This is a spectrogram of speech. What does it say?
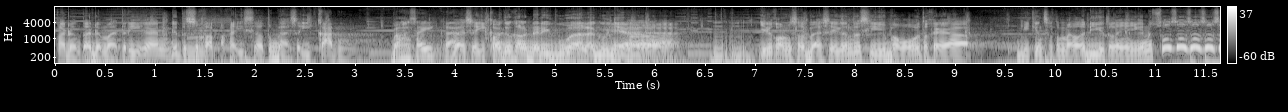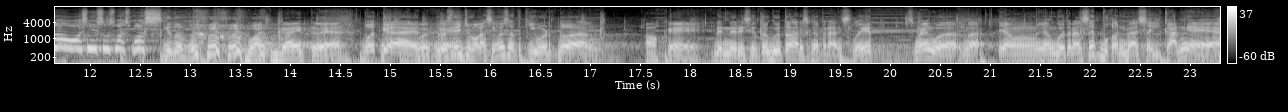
kadang tuh ada materi kan, dia tuh suka pakai istilah tuh bahasa ikan. Bahasa ikan. Bahasa Oh ikan. itu kalau dari gue lagunya. Heeh. Jadi kalau misal bahasa ikan tuh si Bang Popo tuh kayak bikin satu melodi gitu kan nyanyikan so so so so so was was was was gitu. Buat guide tuh ya. Buat guide. Terus dia cuma kasih gue satu keyword doang. Oke. Dan dari situ gue tuh harus nge-translate. Sebenarnya gue nggak yang yang gue translate bukan bahasa ikannya ya,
